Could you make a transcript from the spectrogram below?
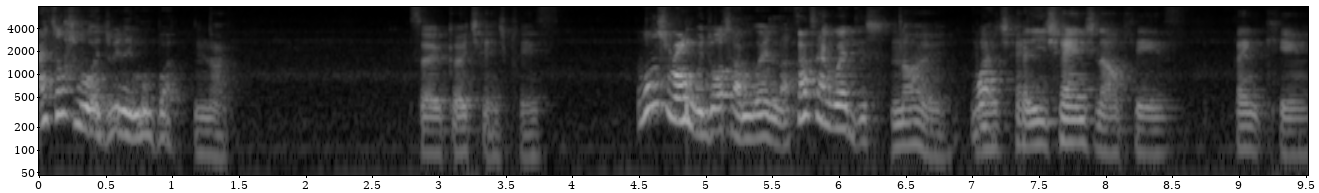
I thought we were doing a mukbang. No. So go change, please. What's wrong with what I'm wearing now? Can't I wear this? No. What? No Can you change now, please? Thank you.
